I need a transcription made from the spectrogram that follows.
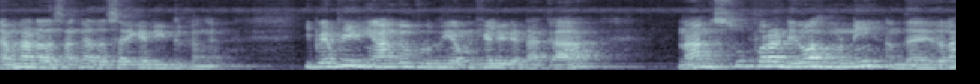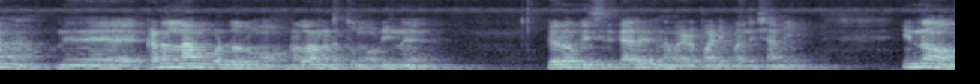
தமிழ்நாடு அரசாங்கம் அதை சரி கட்டிகிட்டு இருக்காங்க. இப்போ எப்படி நீங்கள் ஆண்கள் கொடுக்குறீங்க அப்படின்னு கேள்வி கேட்டாக்கா நாங்கள் சூப்பராக நிர்வாகம் பண்ணி அந்த இதெல்லாம் கடன் இல்லாமல் கொண்டு வருவோம் நல்லா நடத்துவோம் அப்படின்னு பெருமை பேசியிருக்காரு நம்ம எடப்பாடி பழனிசாமி. இன்னும்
